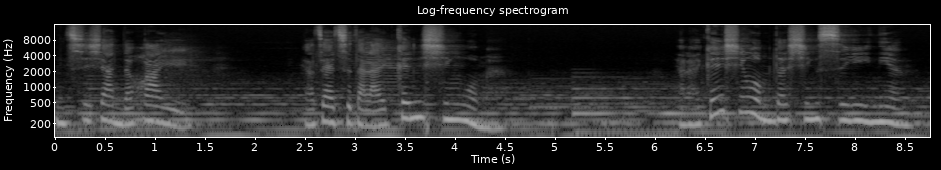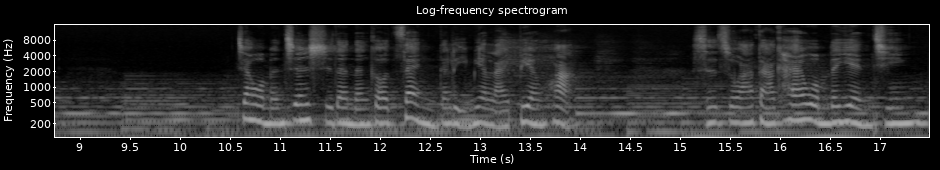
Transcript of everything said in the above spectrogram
你赐下你的话语，要再次的来更新我们，要来更新我们的心思意念，叫我们真实的能够在你的里面来变化。施主啊，打开我们的眼睛。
